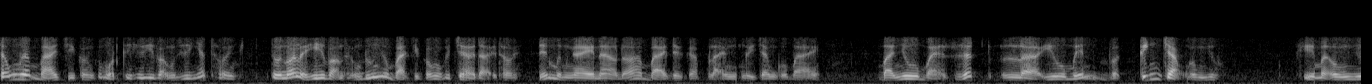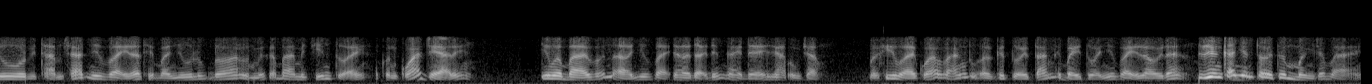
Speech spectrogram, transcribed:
sống bà ấy chỉ còn có một cái hy vọng duy nhất thôi. Tôi nói là hy vọng thì không đúng nhưng bà chỉ có một cái chờ đợi thôi. Đến một ngày nào đó bà ấy được gặp lại người chồng của bà ấy. Bà Nhu bà ấy rất là yêu mến và kính trọng ông Nhu khi mà ông Nhu bị thảm sát như vậy đó thì bà Nhu lúc đó mới có 39 tuổi, còn quá trẻ đấy. Nhưng mà bà vẫn ở như vậy, chờ đợi đến ngày để gặp ông chồng. Và khi bà quá vãng ở cái tuổi 87 tuổi như vậy rồi đó, riêng cá nhân tôi tôi mừng cho bà ấy.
